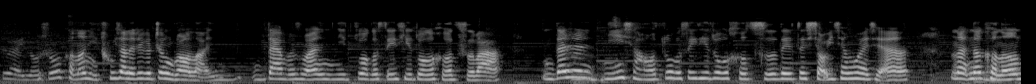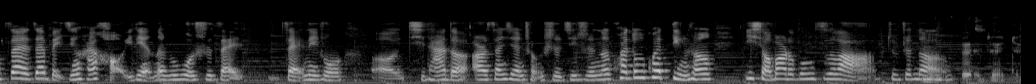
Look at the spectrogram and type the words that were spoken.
对，有时候可能你出现了这个症状了，你你大夫说你做个 CT 做个核磁吧，你但是你想要做个 CT 做个核磁得再小一千块钱，那那可能在在北京还好一点，那如果是在在那种呃其他的二三线城市，其实那快都快顶上一小半的工资了，就真的，对对对。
